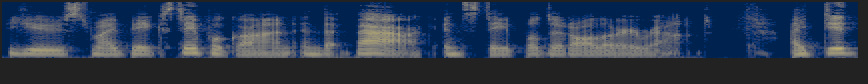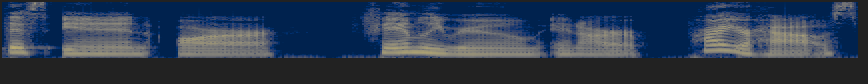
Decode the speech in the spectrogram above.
used my big staple gun in the back and stapled it all the way around. I did this in our family room in our prior house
